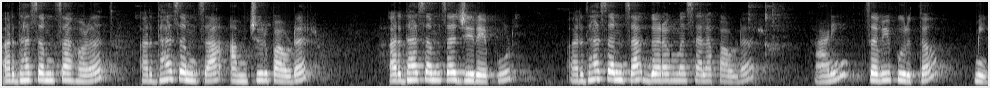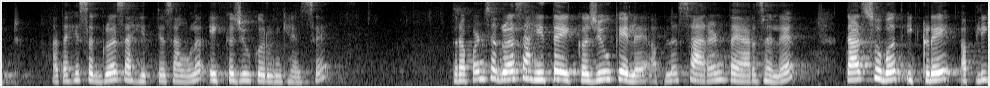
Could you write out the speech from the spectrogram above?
अर्धा चमचा हळद. अर्धा चमचा आमचूर पावडर अर्धा चमचा जिरेपूड अर्धा चमचा गरम मसाला पावडर आणि चवीपुरतं मीठ. आता हे सगळं साहित्य चांगलं एकजीव करून घ्यायचं आहे तर आपण सगळं साहित्य एकजीव केलं आहे आपलं सारण तयार झालं आहे त्याचसोबत इकडे आपली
